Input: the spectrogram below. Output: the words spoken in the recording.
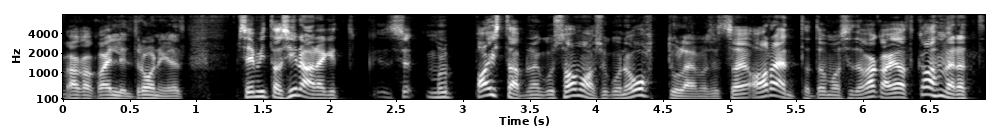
väga kallil droonil, et see, mida sina räägid, see mul paistab nagu samasugune oht tulemas, et sa arendad oma seda väga head kaamerat.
